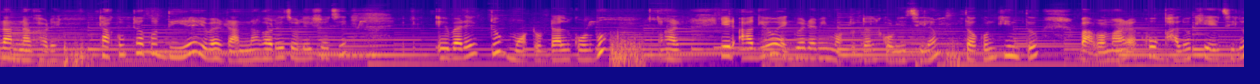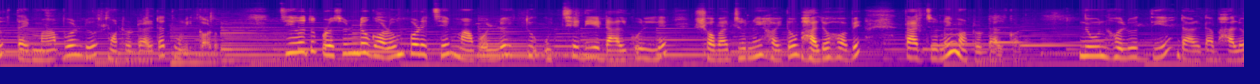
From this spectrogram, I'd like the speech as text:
রান্নাঘরে। ঠাকুর ঠাকুর দিয়ে এবার রান্নাঘরে চলে এসেছি। এবারে একটু মটর ডাল করব। আর এর আগেও একবার আমি মটর ডাল করেছিলাম। তখন কিন্তু বাবা মারা খুব ভালো খেয়েছিল, তাই মা বলল, মটর ডালটা তুমি করো। যেহেতু প্রচণ্ড গরম পড়েছে, মা বলল, একটু উচ্ছে দিয়ে ডাল করলে সবার জন্যই হয়তো ভালো হবে, তার জন্যই মটর ডাল করা। নুন, হলুদ দিয়ে ডালটা ভালো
